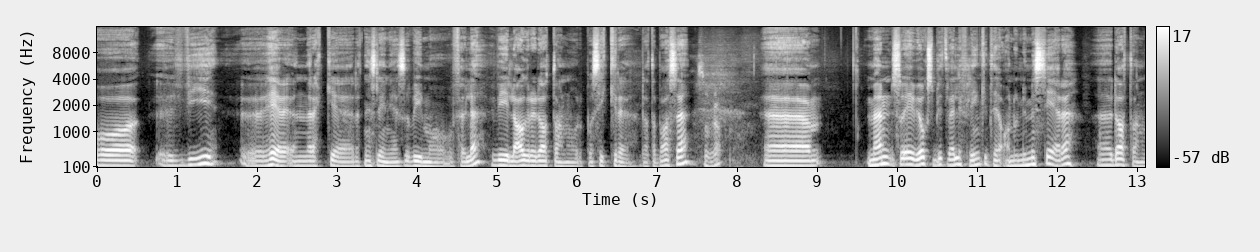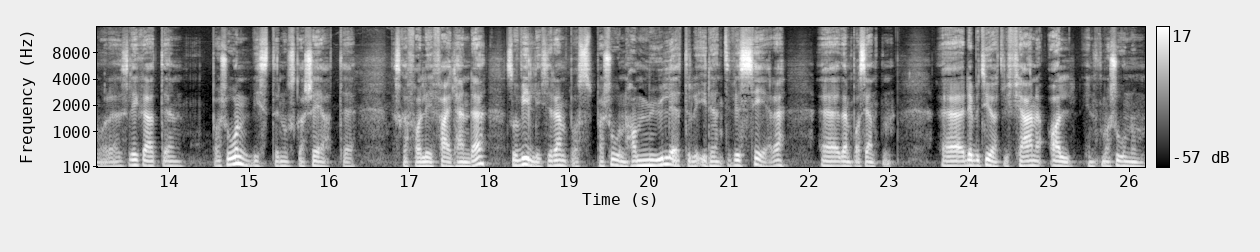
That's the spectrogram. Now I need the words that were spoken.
Og eh, vi eh, har en rekke retningslinjer som vi må følge. Vi lagrer dataene våre på sikre databaser. Så bra. Eh, Men så er vi også blitt veldig flinke til å anonymisere eh, dataene våre, slik at en person, hvis det nå skal skje at det skal falle i feil hender, så vil ikke den personen ha mulighet til å identifisere eh, den pasienten. Eh, Det betyr at vi fjerner all informasjon om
